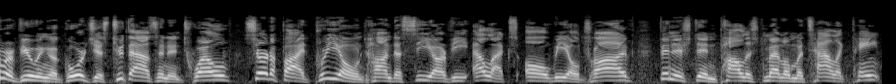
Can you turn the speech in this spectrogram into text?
reviewing a gorgeous 2012 certified pre-owned Honda CRV LX all-wheel drive, finished in polished metal metallic paint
